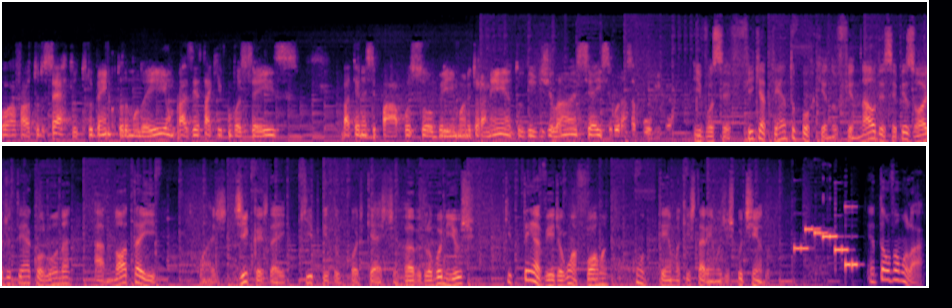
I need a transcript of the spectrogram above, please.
Ô, Rafael, tudo certo? Tudo bem com todo mundo aí? É um prazer estar aqui com vocês, batendo esse papo sobre monitoramento, vigilância e segurança pública. E você fique atento porque no final desse episódio tem a coluna Anota aí, com as dicas da equipe do podcast Hub Globo News, que tem a ver de alguma forma com o tema que estaremos discutindo. Então vamos lá.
